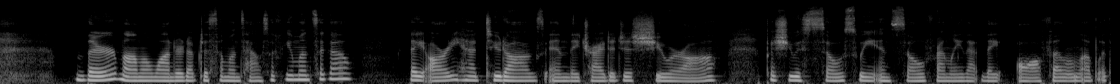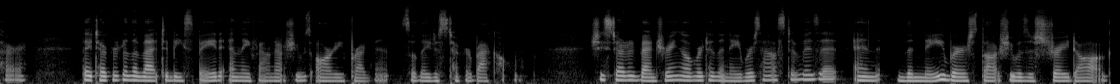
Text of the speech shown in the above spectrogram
Their mama wandered up to someone's house a few months ago. They already had two dogs and they tried to just shoo her off, but she was so sweet and so friendly that they all fell in love with her. They took her to the vet to be spayed and they found out she was already pregnant, so they just took her back home. She started venturing over to the neighbor's house to visit, and the neighbors thought she was a stray dog,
